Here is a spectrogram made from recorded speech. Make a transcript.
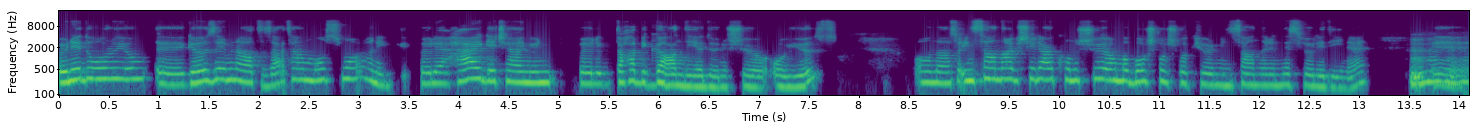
Öne doğruyum. E, gözlerimin altı zaten mosmor. Hani böyle her geçen gün böyle daha bir Gandhi'ye dönüşüyor o yüz. Ondan sonra insanlar bir şeyler konuşuyor ama boş boş bakıyorum insanların ne söylediğine. Ee,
